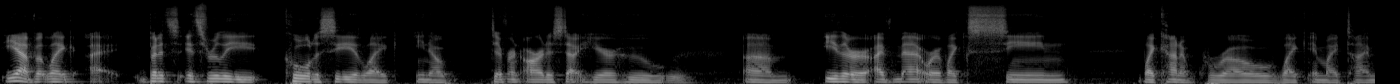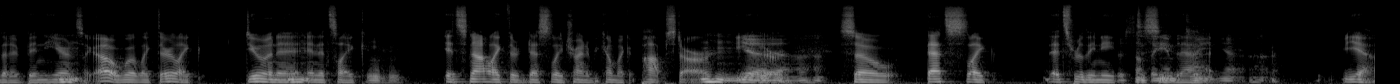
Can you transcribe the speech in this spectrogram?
yeah, but like I but it's it's really cool to see like you know different artists out here who mm. um, either I've met or I've like seen like kind of grow like in my time that I've been here. And it's Mhm. like, oh well, like they're like doing it, Mhm. and it's like Mhm. it's not like they're necessarily trying to become like a pop star Mhm, either. yeah, yeah, uh-huh. So that's like that's really neat There's to see in that. between. Yeah. uh-huh. Yeah,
